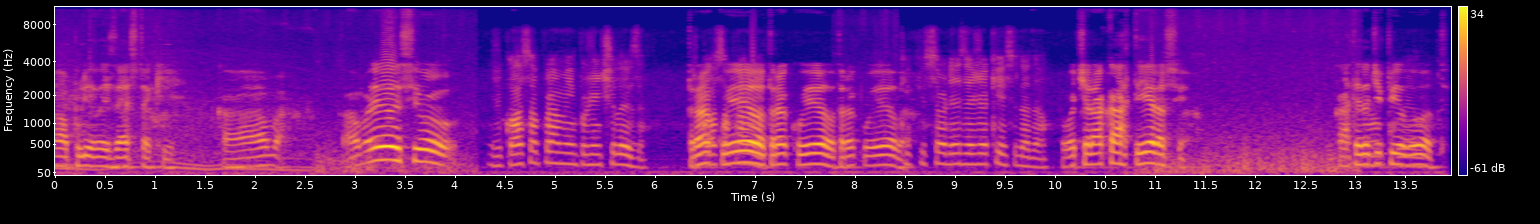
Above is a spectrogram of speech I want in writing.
Ó, a polícia, o exército aqui. Calma. Calma aí, senhor. De costa pra mim, por gentileza. Tranquilo, tranquilo, O tranquilo. que, que o senhor deseja aqui, cidadão? Eu vou tirar a carteira, senhor. Carteira de piloto.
